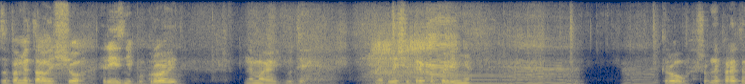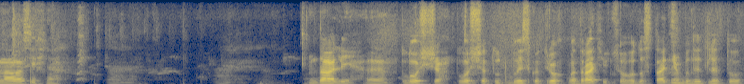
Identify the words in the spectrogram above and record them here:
Запам'ятали, що різні по крові. Не мають бути найближчі три покоління. Кров, щоб не перетиналась їхня. Далі е, площа. Площа тут близько 3 квадратів. Цього достатньо буде для того,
